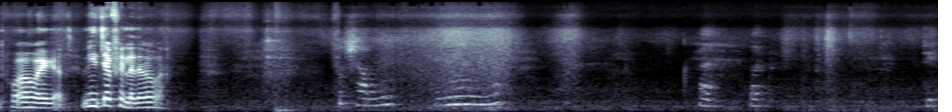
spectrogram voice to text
ধোয়া হয়ে গেছে। নিচে ফেলে দেবে বাবা। হ্যাঁ, ঠিক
